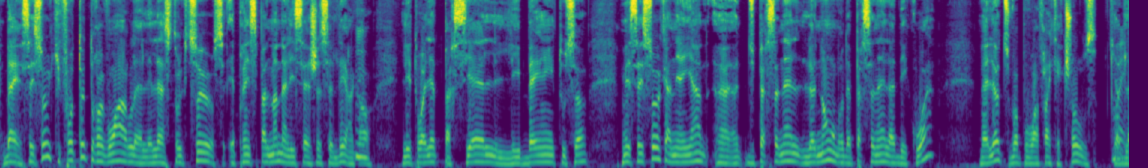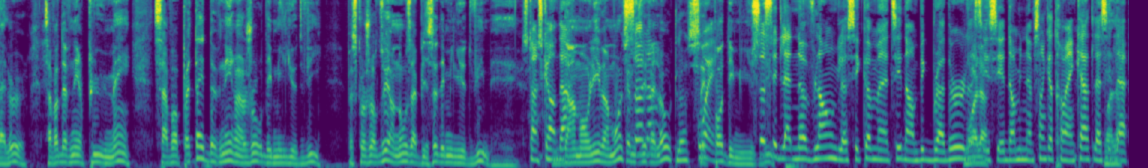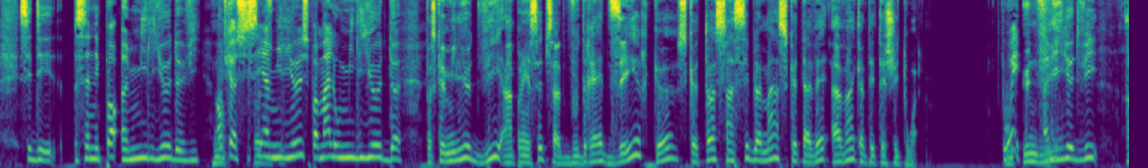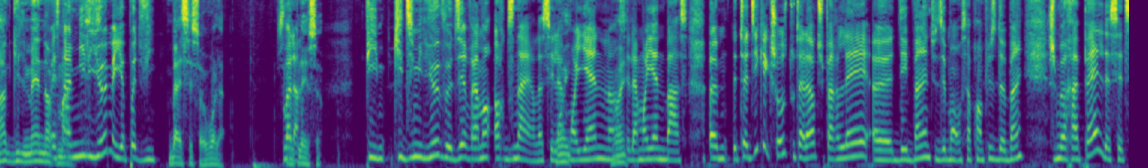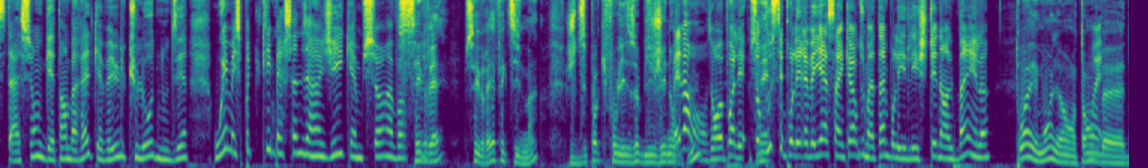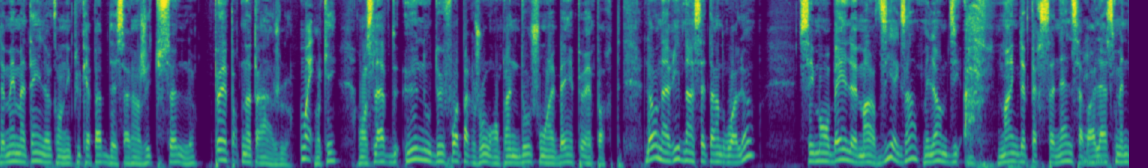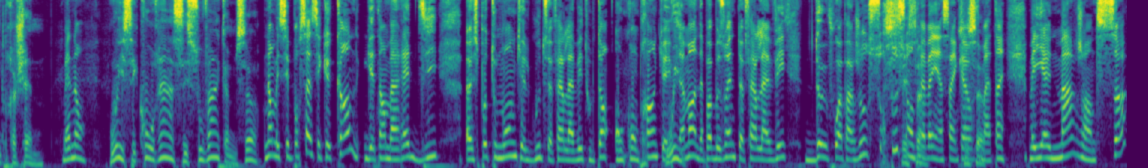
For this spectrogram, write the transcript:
ben, c'est sûr qu'il faut tout revoir la, structure, et principalement dans les CHSLD encore. Mm. Les toilettes partielles, les bains, tout ça. Mais c'est sûr qu'en ayant du personnel, le nombre de personnel adéquat, ben là, tu vas pouvoir faire quelque chose qui a de l'allure. Ça va devenir plus humain. Ça va peut-être devenir un jour des milieux de vie. Parce qu'aujourd'hui, on ose appeler ça des milieux de vie, mais... C'est un scandale. Dans mon livre à moi, comme dirait l'autre, là, c'est pas des milieux de vie. Ça, c'est de la neuve langue, là. C'est comme, euh, tu sais, dans Big Brother, là. C'est dans 1984, là. C'est de la... C'est des... Ce n'est pas un milieu de vie. en tout cas, si c'est un milieu, c'est pas mal au milieu de... Parce que milieu de vie, en principe, ça voudrait dire que ce que tu as sensiblement ce que tu avais avant quand tu étais chez toi. Oui, une vie, un milieu de vie. Entre guillemets, normal. c'est un milieu, mais il n'y a pas de vie. Ben, c'est ça, voilà. C'est voilà. plein ça. Puis qui dit milieu veut dire vraiment ordinaire. Là, c'est la moyenne, là, c'est la moyenne basse. Euh, tu as dit quelque chose tout à l'heure. Tu parlais euh, des bains. Tu dis bon, ça prend plus de bains. Je me rappelle de cette citation de Gaëtan Barrette qui avait eu le culot de nous dire oui, mais c'est pas toutes les personnes âgées qui aiment ça avoir. C'est vrai. C'est vrai, effectivement. Je dis pas qu'il faut les obliger non mais non, on va pas les... Surtout si c'est pour les réveiller à 5 heures du matin pour les, les jeter dans le bain, là. Toi et moi, là, on tombe euh, demain matin là, qu'on n'est plus capable de s'arranger tout seul. Là. Peu importe notre âge. Là. OK? On se lave une ou deux fois par jour. On prend une douche ou un bain, peu importe. Là, on arrive dans cet endroit-là. C'est mon bain le mardi, exemple, mais là, on me dit, ah, manque de personnel, ça va aller la semaine prochaine. Ben non. Oui, c'est courant, c'est souvent comme ça. Non, mais c'est pour ça, c'est que quand Gaëtan Barrette dit euh, c'est pas tout le monde qui a le goût de se faire laver tout le temps, on comprend qu'évidemment, on n'a pas besoin de te faire laver deux fois par jour, surtout si on travaille à 5 heures du matin. Mais il y a une marge entre ça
